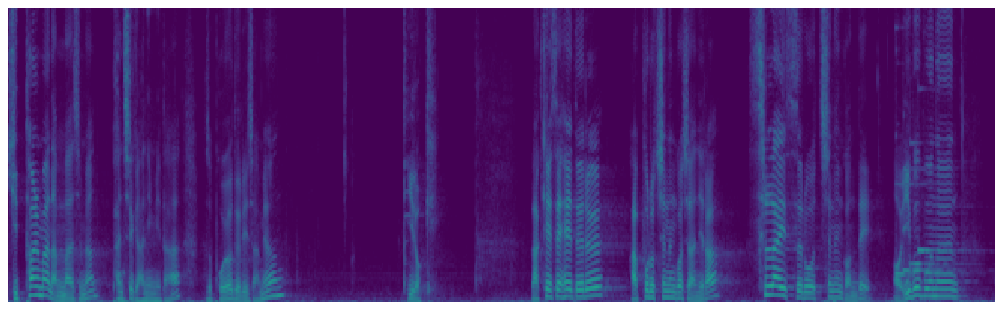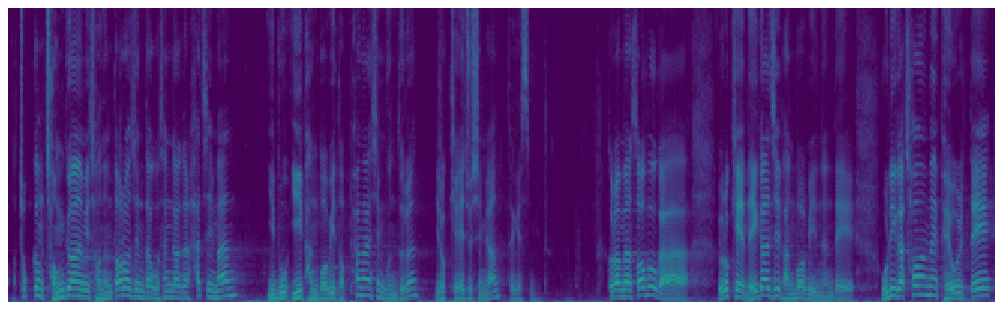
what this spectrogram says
깃털만 안 맞으면 반칙이 아닙니다. 그래서 보여드리자면 이렇게 라켓의 헤드를 앞으로 치는 것이 아니라 슬라이스로 치는 건데 어, 이 부분은 조금 정교함이 저는 떨어진다고 생각을 하지만 이, 부, 이 방법이 더 편하신 분들은 이렇게 해주시면 되겠습니다. 그러면 서브가 이렇게 네 가지 방법이 있는데 우리가 처음에 배울 때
